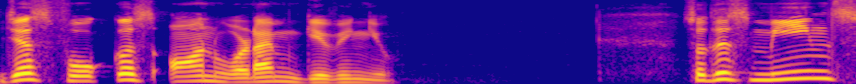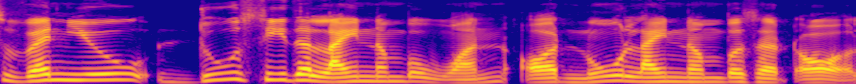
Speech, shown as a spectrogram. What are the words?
just focus on what I'm giving you. So this means when you do see the line number one or no line numbers at all,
